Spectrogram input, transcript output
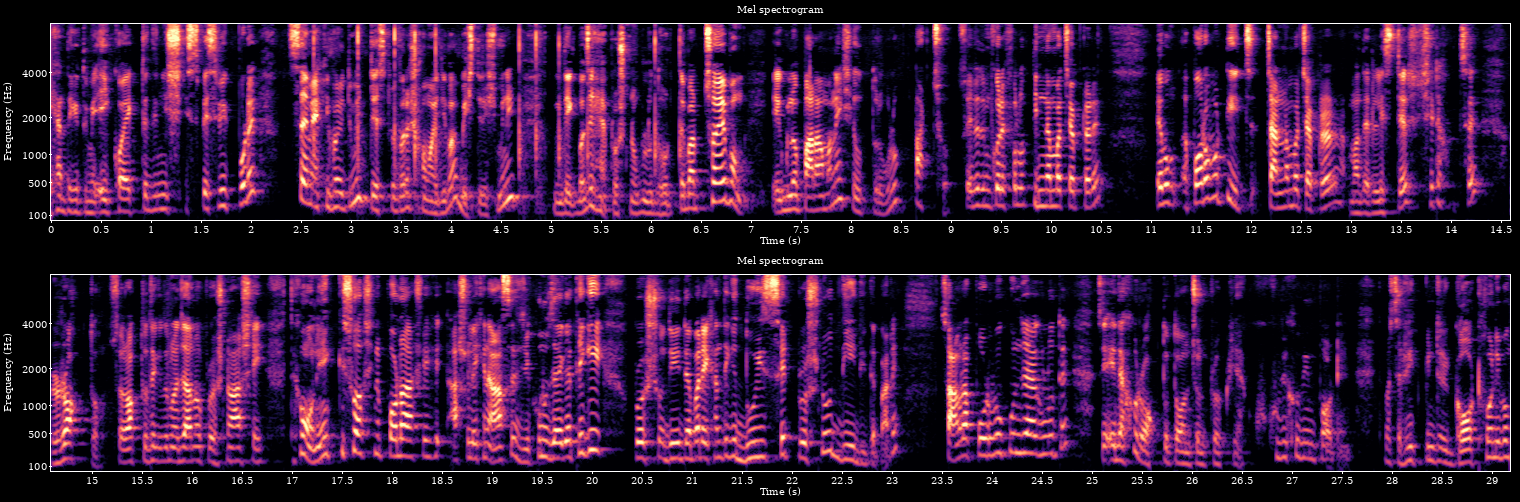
এখান থেকে তুমি এই কয়েকটা জিনিস স্পেসিফিক পড়ে সেম একইভাবে তুমি টেস্ট পেপারে সময় দিবা, বিশ তিরিশ মিনিট। তুমি দেখবা যে হ্যাঁ প্রশ্নগুলো ধরতে পারছ এবং এগুলো পারা মানে সেই উত্তরগুলো পারছ সো এটা তুমি করে ফেলো, তিন নম্বর চ্যাপ্টারে এবং পরবর্তী চার নম্বর চ্যাপ্টার আমাদের লিস্টের সেটা হচ্ছে রক্ত। সো রক্ত থেকে তোমরা জানো, প্রশ্ন আসেই। দেখো, অনেক কিছু আসে, পড়া আসে, আসলে এখানে আসে যে কোনো জায়গা থেকেই প্রশ্ন দিয়ে দিতে পারে, এখান থেকে দুই সেট প্রশ্ন দিয়ে দিতে পারে। সো আমরা পড়ব কোন জায়গাগুলোতে? যে এই দেখো রক্ততঞ্চন প্রক্রিয়া খুবই খুব ইম্পর্টেন্ট তারপর হচ্ছে হৃৎপিণ্ডের গঠন এবং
